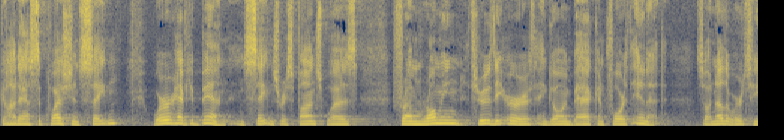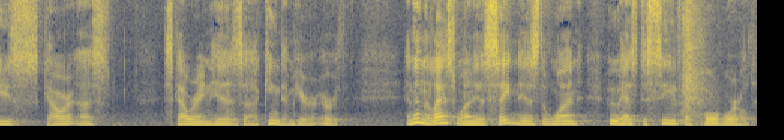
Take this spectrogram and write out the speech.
God asked the question, Satan, where have you been? And Satan's response was, from roaming through the earth and going back and forth in it. So, in other words, he's scour, uh, scouring his uh, kingdom here, earth. And then the last one is Satan is the one who has deceived the whole world.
